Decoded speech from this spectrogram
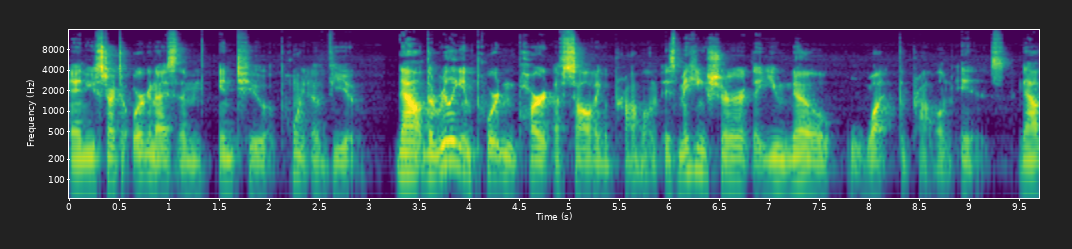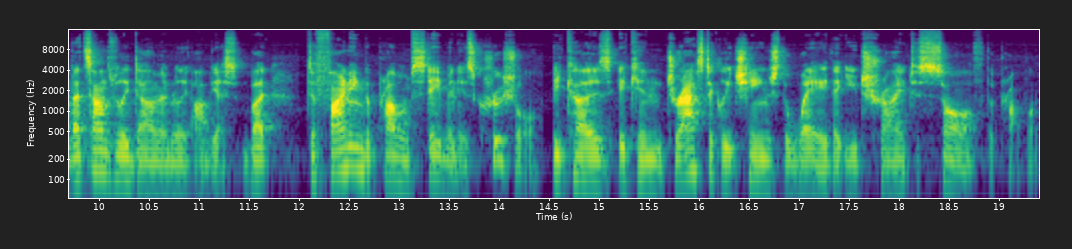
and you start to organize them into a point of view. Now, the really important part of solving a problem is making sure that you know what the problem is. Now, that sounds really dumb and really obvious, but defining the problem statement is crucial because it can drastically change the way that you try to solve the problem.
